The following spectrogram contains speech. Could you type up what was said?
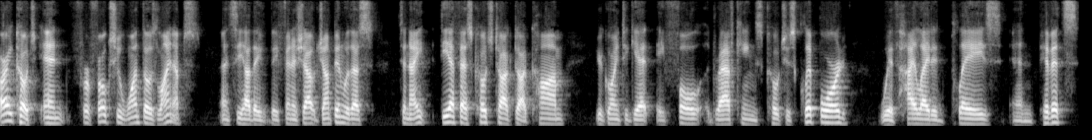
all right, coach. And for folks who want those lineups and see how they, they finish out, jump in with us tonight. DFSCoachTalk.com. You're going to get a full DraftKings coaches clipboard with highlighted plays and pivots,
